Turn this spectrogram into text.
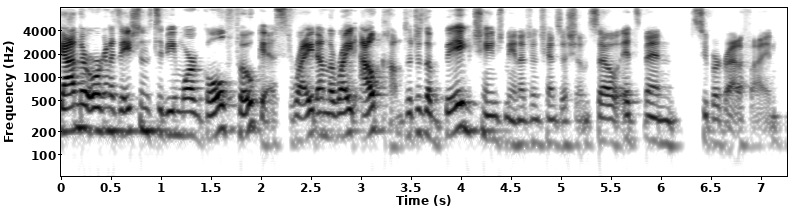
gotten their organizations to be more goal focused, right? On the right outcomes, which is a big change management transition. So it's been super gratifying.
